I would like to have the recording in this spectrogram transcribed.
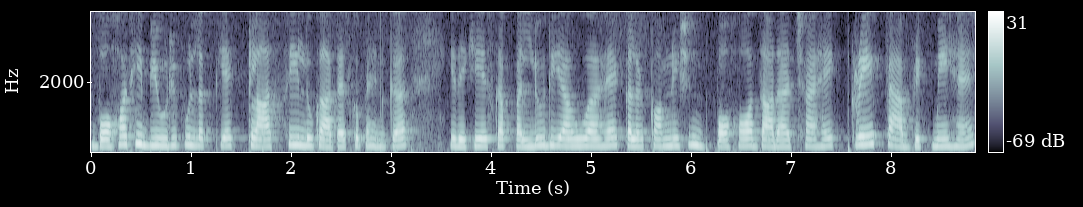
बहुत ही ब्यूटीफुल लगती है क्लासी लुक आता है इसको पहनकर। ये देखिए इसका पल्लू दिया हुआ है। कलर कॉम्बिनेशन बहुत ज़्यादा अच्छा है। क्रेप फैब्रिक में है।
